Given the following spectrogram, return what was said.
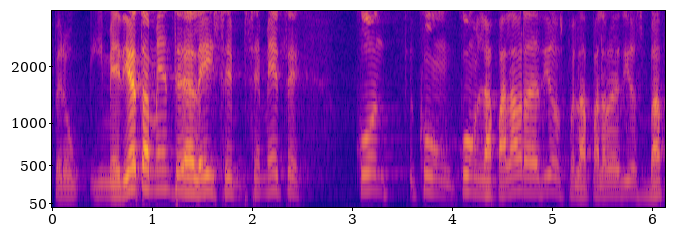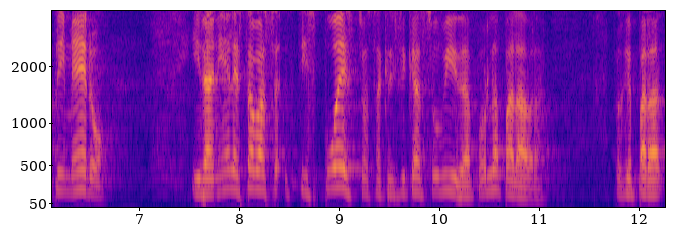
pero inmediatamente la ley se, se mete con, con, la palabra de Dios, pues la palabra de Dios va primero. Y Daniel estaba dispuesto a sacrificar su vida por la palabra. Porque para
